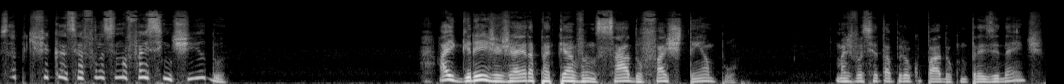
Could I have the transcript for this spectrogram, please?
Sabe que fica, você fala assim, não faz sentido. A igreja já era para ter avançado faz tempo. Mas você está preocupado com o presidente,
